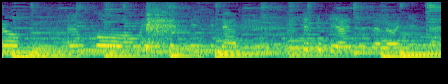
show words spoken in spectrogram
Pero alam ko, mahilig din si Daddy. Diyan sa dalawa niya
